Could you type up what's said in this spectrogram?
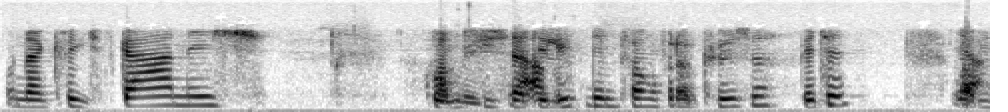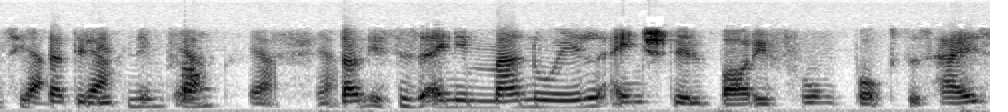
und dann krieg ich es gar nicht. Haben Sie Satellitenempfang, Frau Köser? Bitte? Haben Sie Satellitenempfang? Ja, ja, ja. Dann ist es eine manuell einstellbare Funkbox. Das heißt,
